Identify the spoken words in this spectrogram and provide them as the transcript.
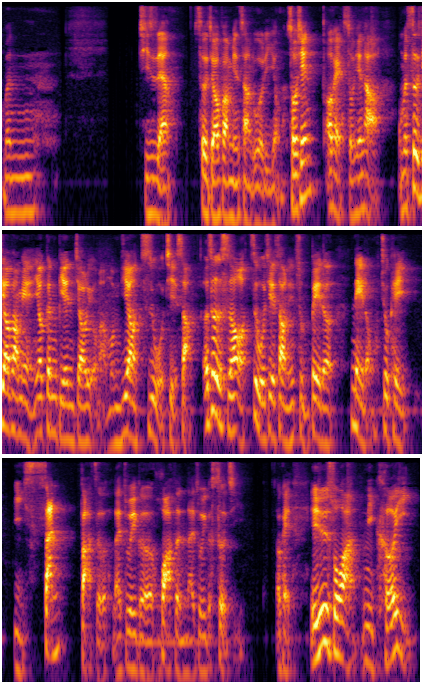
我们其实这样，社交方面上如何利用？首先，OK，首先好，我们社交方面要跟别人交流嘛，我们一定要自我介绍，而这个时候自我介绍你准备的内容就可以以三法则来做一个划分，来做一个设计。OK，也就是说啊，你可以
